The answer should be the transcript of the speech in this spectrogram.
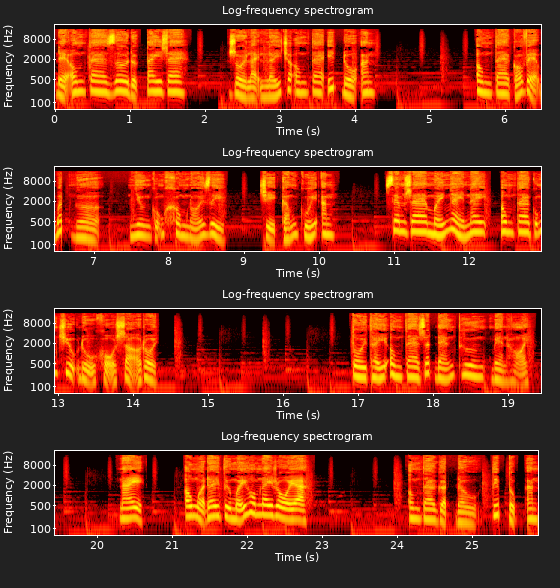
để ông ta dơ được tay ra rồi lại lấy cho ông ta ít đồ ăn. Ông ta có vẻ bất ngờ, nhưng cũng không nói gì, chỉ cắm cúi ăn. Xem ra mấy ngày nay ông ta cũng chịu đủ khổ sở rồi. Tôi thấy ông ta rất đáng thương, bèn hỏi. Này, ông ở đây từ mấy hôm nay rồi à? Ông ta gật đầu, tiếp tục ăn.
